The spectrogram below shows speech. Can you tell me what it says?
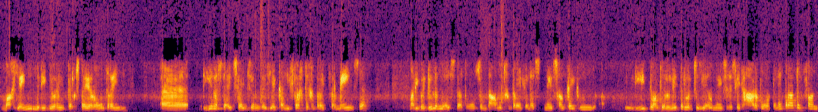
mag jy nie met die doringterstye rondry nie. Uh die enigste uitsluiting is jy kan die vrugte gebruik vir mense. Maar die bedoeling is dat ons hom daar moet gebruik en as mense gaan kyk hoe hierdie plante letterlik soos die ou mense gesê het hare op. En ek praat ek van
